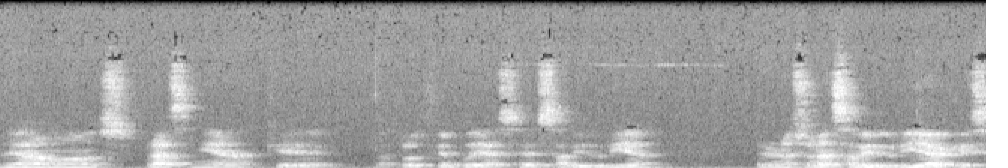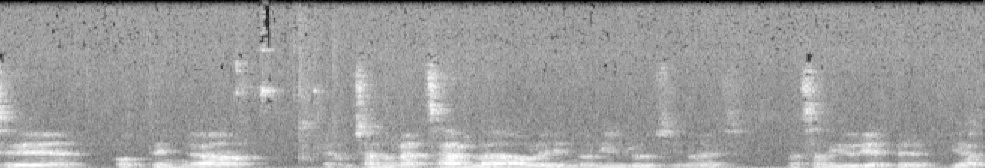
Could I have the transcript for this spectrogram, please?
Lo llamamos prasnia, que la traducción podría ser sabiduría, pero no es una sabiduría que se obtenga escuchando una charla o leyendo libros, sino es una sabiduría experiencial.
